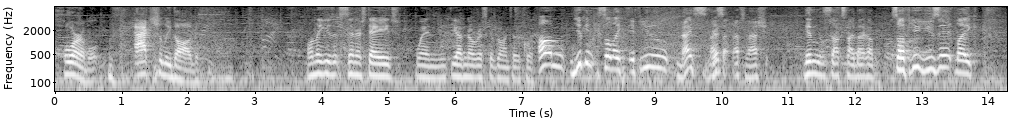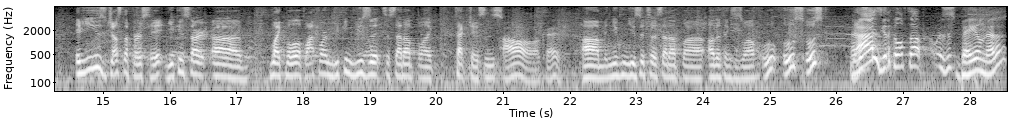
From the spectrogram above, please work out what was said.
horrible. Actually, dog. Only use it center stage when you have no risk of going to the cliff. Um, you can so like if you nice nice F smash, getting the stock slide back up. So if you use it like if you use just the first hit, you can start uh like below the platform. You can use it to set up like tech chases. Oh, okay. Um, and you can use it to set up uh, other things as well. Ooh, Oosk, Oosk. Yeah, he's gonna kill off top. What is this Bayonetta?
